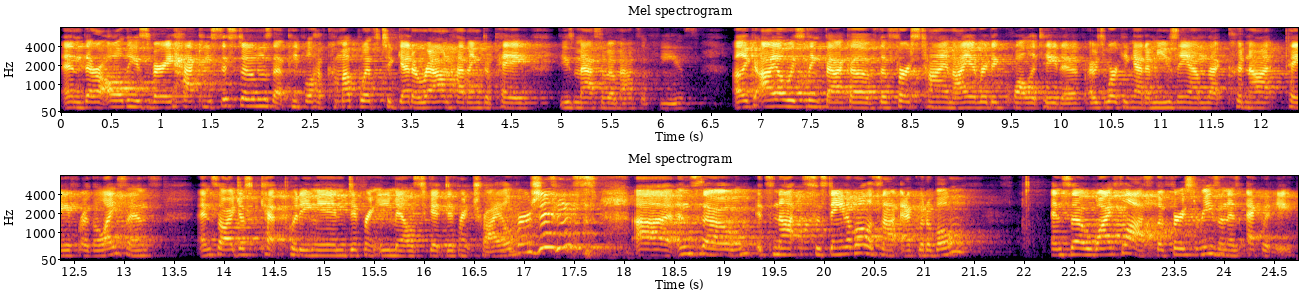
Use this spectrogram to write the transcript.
And there are all these very hacky systems that people have come up with to get around having to pay these massive amounts of fees. Like I always think back of the first time I ever did qualitative. I was working at a museum that could not pay for the license. And so I just kept putting in different emails to get different trial versions. Uh, and so it's not sustainable, it's not equitable. And so why floss? The first reason is equity.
